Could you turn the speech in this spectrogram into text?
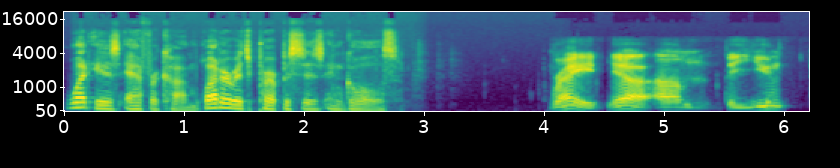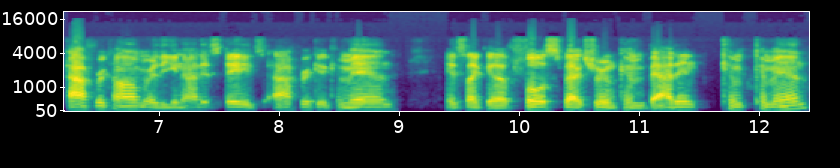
what is AFRICOM? What are its purposes and goals? Right. Yeah. Um, the Un- AFRICOM or the United States Africa Command, it's like a full spectrum combatant com- command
